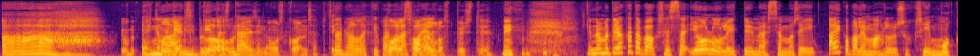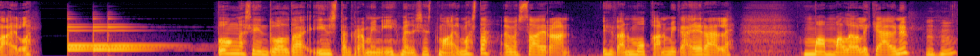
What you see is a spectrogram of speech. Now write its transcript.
Ah, Ehkä me Mind keksittiin blown. tästä täysin uusi konsepti. Todellakin, puolet meille. sovellus pystyy. niin. No mutta joka tapauksessa jouluun liittyy myös semmoisia aika paljon mahdollisuuksia mokailla. Pongasin tuolta Instagramin ihmeellisestä maailmasta aivan sairaan hyvän mokan, mikä erälle mammalle oli käynyt. Mm-hmm.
